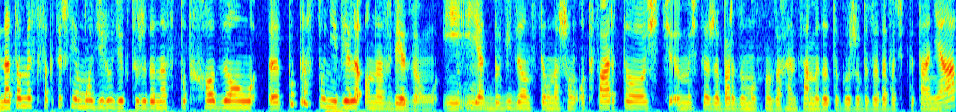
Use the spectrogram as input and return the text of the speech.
Natomiast faktycznie młodzi ludzie, którzy do nas podchodzą, po prostu niewiele o nas wiedzą i, mhm. i jakby widząc tę naszą otwartość, myślę, myślę, że bardzo mocno zachęcamy do tego, żeby zadawać pytania.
